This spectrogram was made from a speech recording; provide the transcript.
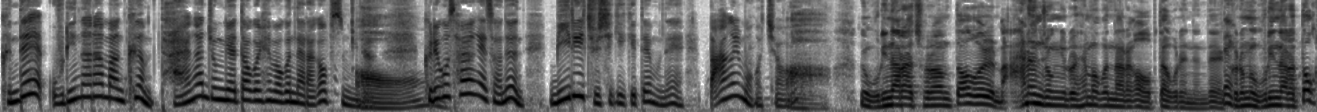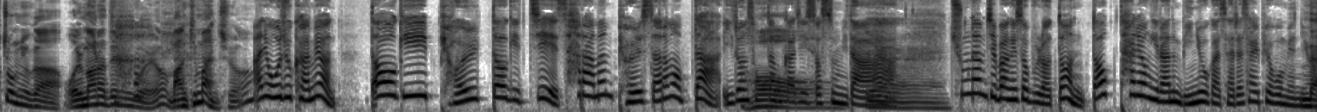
근데 우리나라만큼 다양한 종류의 떡을 해 먹은 나라가 없습니다. 어. 그리고 서양에서는 미리 주식이기 때문에 빵을 먹었죠. 아, 우리나라처럼 떡을 많은 종류로 해 먹은 나라가 없다고 그랬는데 네. 그러면 우리나라 떡 종류가 얼마나 되는 거예요? 많긴 많죠. 아니 오죽하면 떡이 별떡이지 사람은 별 사람 없다 이런 속담까지 어. 있었습니다. 예. 충남 지방에서 불렀던 떡 타령이라는 민요 가사를 살펴보면요. 네.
